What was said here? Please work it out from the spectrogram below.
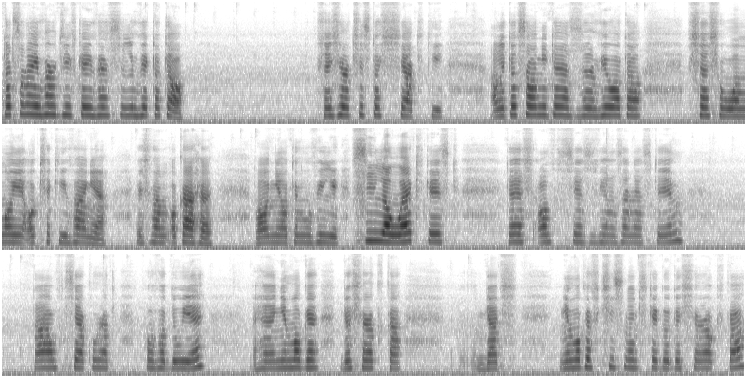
To co najbardziej w tej wersji lubię to to. Przeźroczystość siatki. Ale to co oni teraz zrobiło to przeszło moje oczekiwania. Już wam okażę. Bo oni o tym mówili. Silhouette to jest też opcja związana z tym. Ta opcja akurat powoduje, że nie mogę do środka dać, nie mogę wcisnąć tego do środka,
